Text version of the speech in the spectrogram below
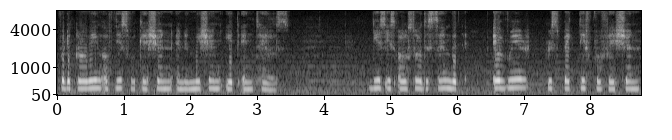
for the growing of this vocation and the mission it entails. This is also the same with every respective profession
